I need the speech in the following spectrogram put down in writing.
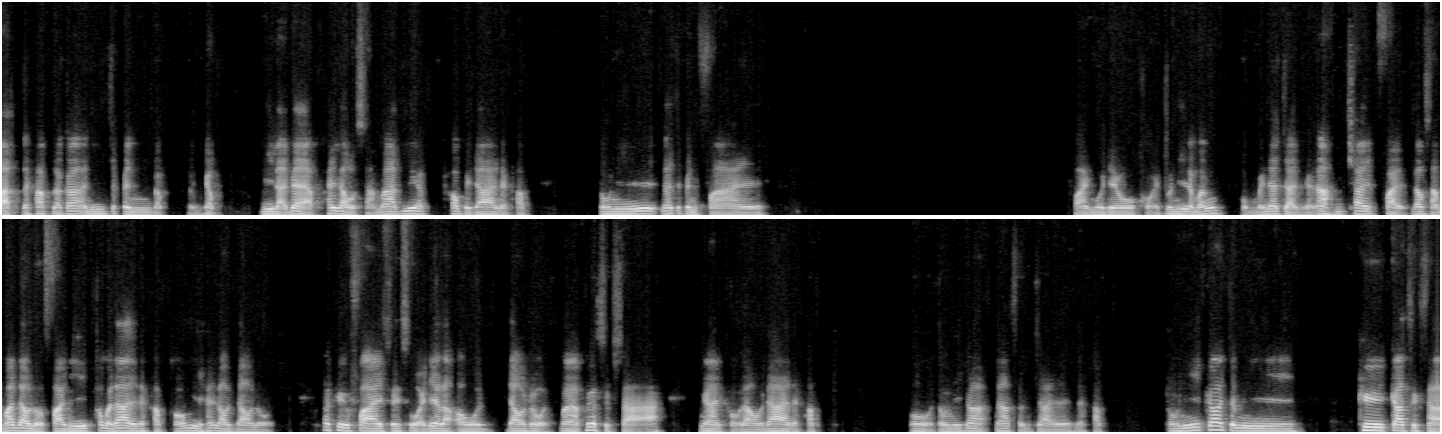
ปัตย์นะครับ แล้วก็อันนี้จะเป็นแบบเหมือนกับมีหลายแบบให้เราสามารถเลือกเข้าไปได้นะครับ ตรงนี้น่าจะเป็นไฟล์ ล์โมเดลของไอ้ตัวนี้ละมั้งผมไม่แน่ใจเหมือนกันอะใช่ไฟล์เราสามารถดาวน์โหลดไฟล์นี้เข้ามาได้นะครับเขามีให้เราดาวน์โหลด ก็คือไฟล์สวยๆเนี่ยเราเอาดาวน์โหลดมาเพื่อศึกษางานของเราได้นะครับ โอ้ตรงนี้ก็น่าสนใจนะครับ ตรงนี้ก็จะมีคือการศึกษา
